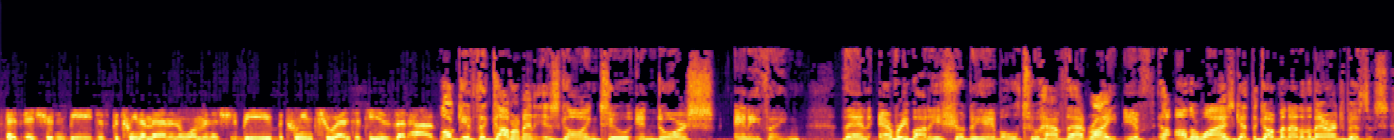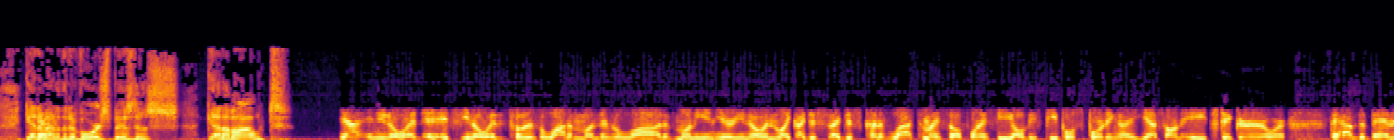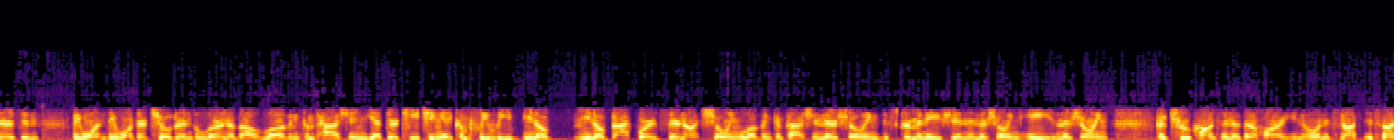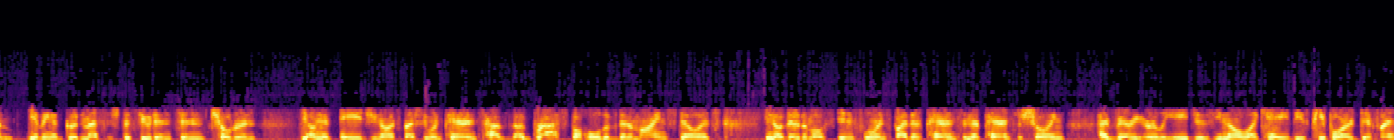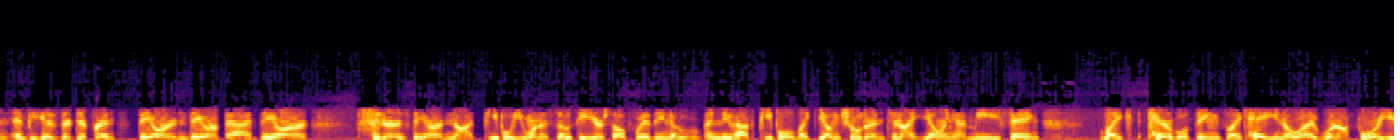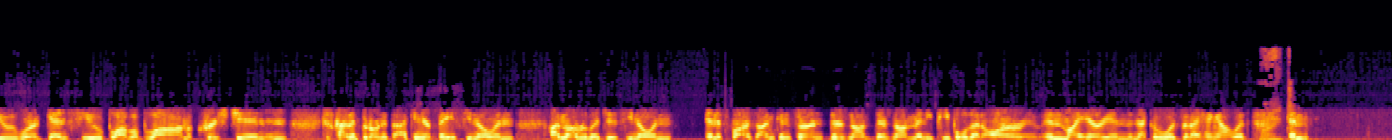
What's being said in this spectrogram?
It, it shouldn't be just between a man and a woman. It should be between two entities that have... Look, if the government is going to endorse anything, then everybody should be able to have that right. If uh, Otherwise, get the government out of the marriage business. Get them out of the divorce business. Get them out. Yeah, and you know what? It's you know, it, so there's a lot of money. There's a lot of money in here, you know, and like I just, I just kind of laugh to myself when I see all these people sporting a "Yes on Eight" sticker, or they have the banners, and they want, they want their children to learn about love and compassion, yet they're teaching it completely, you know, you know, backwards. They're not showing love and compassion. They're showing discrimination, and they're showing hate, and they're showing the true content of their heart, you know, and it's not, it's not giving a good message to students and children young age, you know, especially when parents have a grasp a hold of their mind still. It's, you know, they're the most influenced by their parents, and their parents are showing at very early ages, you know, like, hey, these people are different, and because they're different, they are and they are bad. They are sinners. They are not people you want to associate yourself with, you know, and you have people like young children tonight yelling at me saying, like terrible things like, hey, you know what, we're not for you, we're against you, blah, blah, blah, I'm a Christian, and just kind of throwing it back in your face, you know, and I'm not religious, you know, and and as far as I'm concerned, there's not there's not many people that are in my area in the neck of the woods that I hang out with. Right. And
